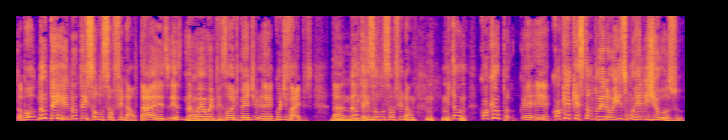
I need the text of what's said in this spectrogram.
tá bom? Não tem, não tem solução final, tá? Esse- esse não é um episódio bad, é, good vibes, tá? Não tem solução final. Então, qual é, o, é, é, qual é a questão do heroísmo religioso?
